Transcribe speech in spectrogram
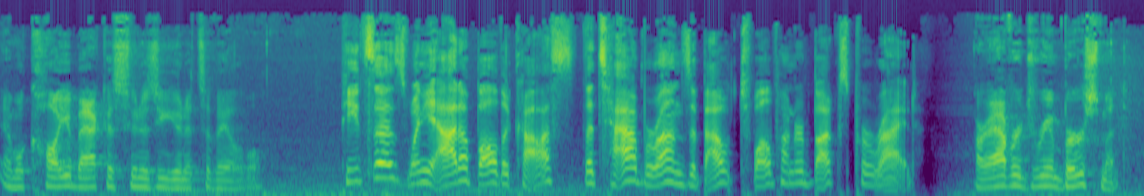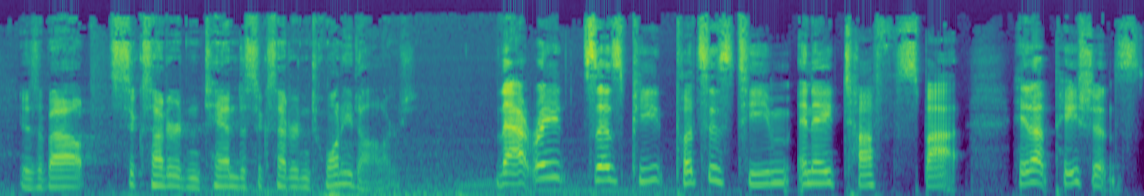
and we'll call you back as soon as the unit's available. Pete says when you add up all the costs, the tab runs about 1200 bucks per ride. Our average reimbursement is about 610 to $620. That rate, says Pete, puts his team in a tough spot. Hit up patients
